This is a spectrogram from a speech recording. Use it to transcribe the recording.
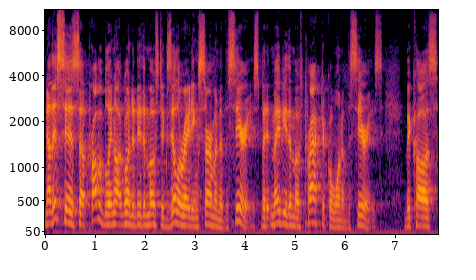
now, this is uh, probably not going to be the most exhilarating sermon of the series, but it may be the most practical one of the series because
